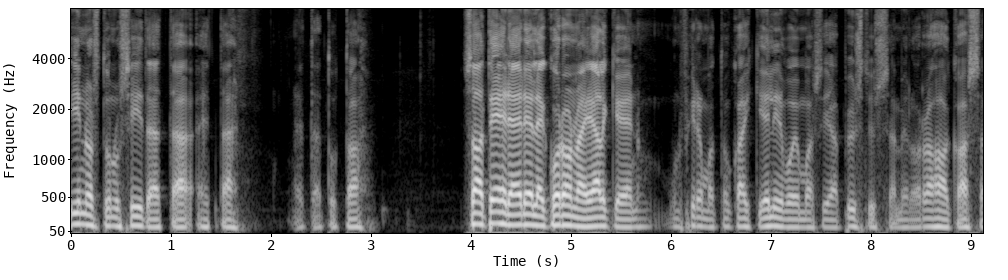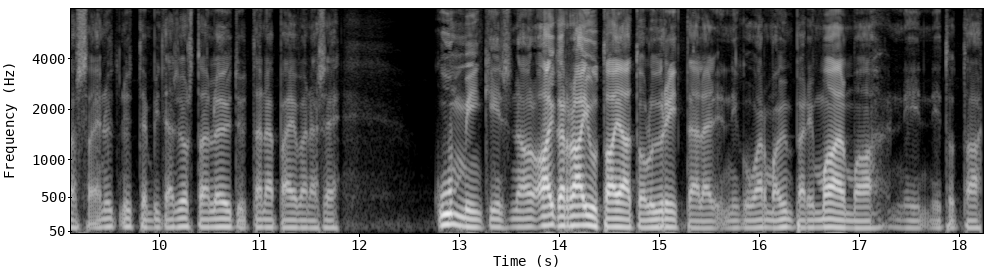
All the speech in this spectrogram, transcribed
innostunut siitä, että, että, että tota, saa tehdä edelleen koronan jälkeen. Mun firmat on kaikki elinvoimaisia pystyssä, meillä on rahaa kassassa ja nyt, nyt pitäisi jostain löytyä tänä päivänä se kumminkin. Siinä on aika rajut ajat ollut yrittäjällä niin kuin varmaan ympäri maailmaa, niin, niin tota,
